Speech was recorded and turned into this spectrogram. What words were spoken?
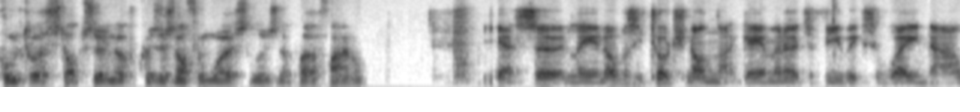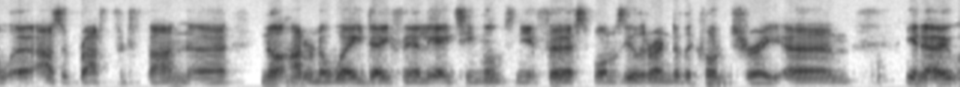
come to a stop soon enough because there's nothing worse than losing a playoff final. Yeah, certainly. And obviously, touching on that game, I know it's a few weeks away now. Uh, as a Bradford fan, uh, not had an away day for nearly 18 months, and your first one's the other end of the country. Um, you know,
